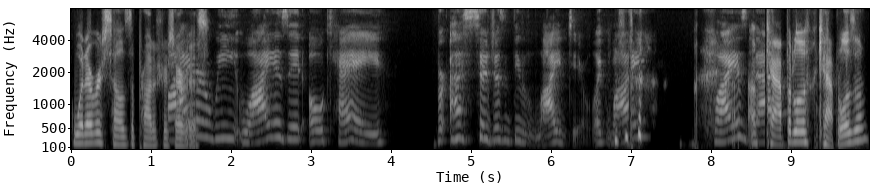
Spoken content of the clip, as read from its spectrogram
Whatever sells the product or why service. are we why is it okay for us to just be lied to like why why is that capital capitalism.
